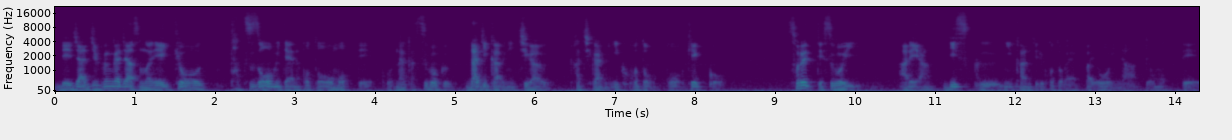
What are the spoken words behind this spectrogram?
でじゃあ自分がじゃあその影響を立つぞみたいなことを思ってこうなんかすごくラジカルに違う価値観に行くこともこう結構それってすごいあれやんリスクに感じることがやっぱり多いなって思って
